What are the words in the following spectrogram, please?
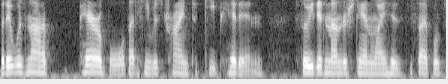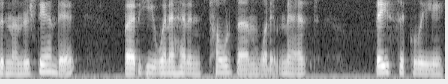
But it was not a parable that he was trying to keep hidden, so he didn't understand why his disciples didn't understand it. But he went ahead and told them what it meant. Basically,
